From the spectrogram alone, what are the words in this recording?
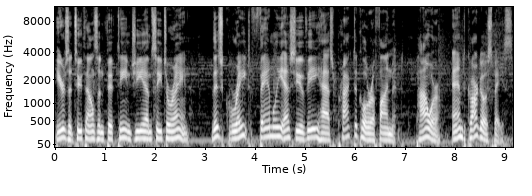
Here's a 2015 GMC Terrain. This great family SUV has practical refinement, power, and cargo space.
